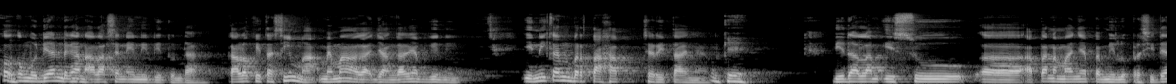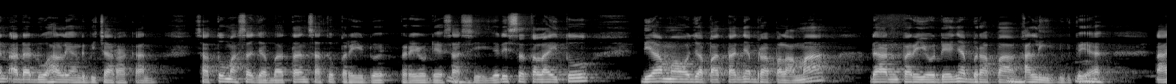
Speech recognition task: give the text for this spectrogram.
kok kemudian dengan alasan ini ditunda kalau kita simak memang agak janggalnya begini ini kan bertahap ceritanya oke okay. di dalam isu uh, apa namanya pemilu presiden ada dua hal yang dibicarakan satu masa jabatan, satu periode periodisasi. Hmm. Jadi setelah itu dia mau jabatannya berapa lama dan periodenya berapa hmm. kali begitu ya. Hmm. Nah,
